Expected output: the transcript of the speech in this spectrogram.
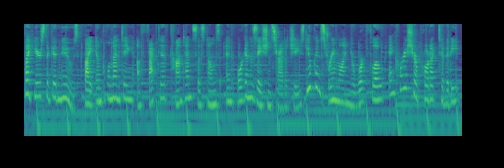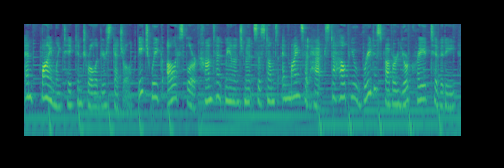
But here's the good news by implementing effective content systems and organization strategies, you can streamline your workflow, increase your productivity, and finally take control of your schedule. Each week, I'll explore content management systems and mindset hacks to help you rediscover your creativity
